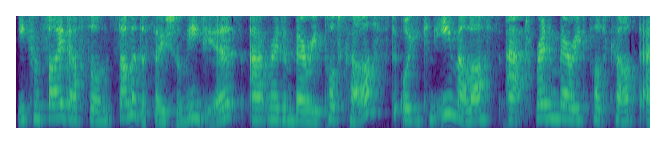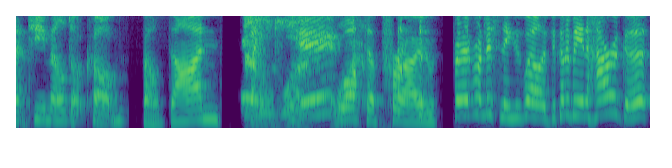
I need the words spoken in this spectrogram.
You can find us on some of the social medias at Read and Buried Podcast, or you can email us at readandburiedpodcast at gmail.com. Well done. Well Thank worthwhile. you. What a pro. for everyone listening as well, if you're going to be in Harrogate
